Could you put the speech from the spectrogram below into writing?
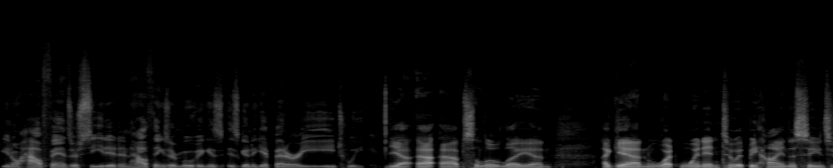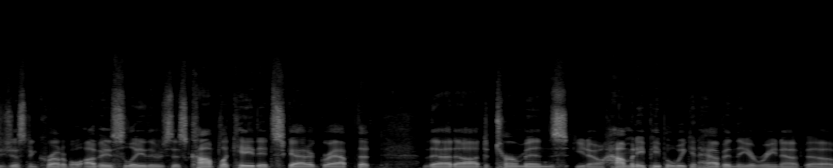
you know how fans are seated and how things are moving is is going to get better each week. Yeah, a- absolutely, and again, what went into it behind the scenes is just incredible. Obviously, there's this complicated scatter graph that that uh, determines you know how many people we can have in the arena. Uh,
